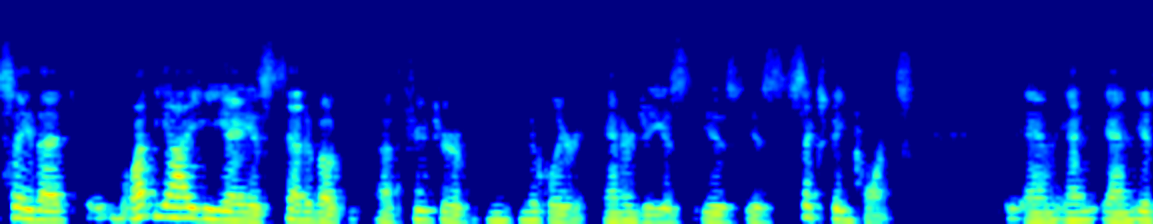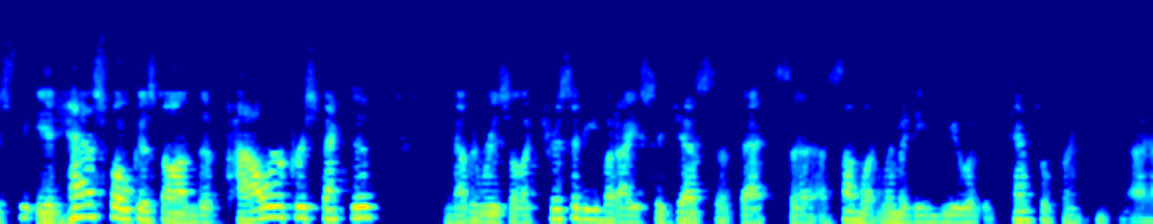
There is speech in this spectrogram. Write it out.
say that what the IEA has said about uh, the future of nuclear energy is, is, is six big points. And, and, and it's, it has focused on the power perspective, in other words, electricity, but I suggest that that's a somewhat limiting view of the potential for uh,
